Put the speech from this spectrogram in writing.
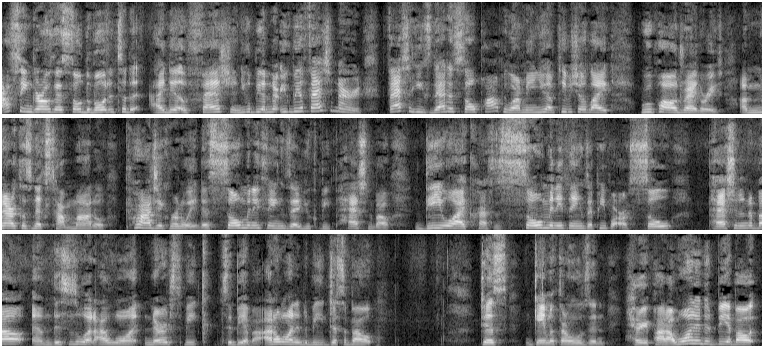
I've seen girls that's so devoted to the idea of fashion. You could be a nerd, you could be a fashion nerd, fashion geeks. That is so popular. I mean, you have TV shows like RuPaul Drag Race, America's Next Top Model, Project Runway. There's so many things that you could be passionate about. DIY crafts. There's so many things that people are so passionate about, and this is what I want Nerd Speak to be about. I don't want it to be just about just Game of Thrones and Harry Potter. I want it to be about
